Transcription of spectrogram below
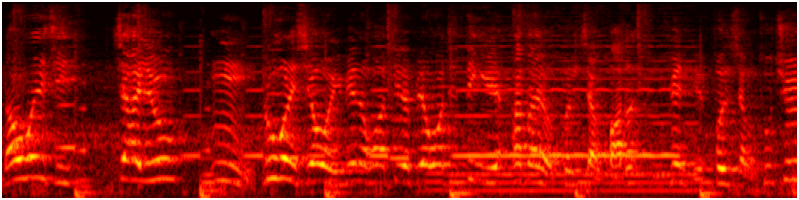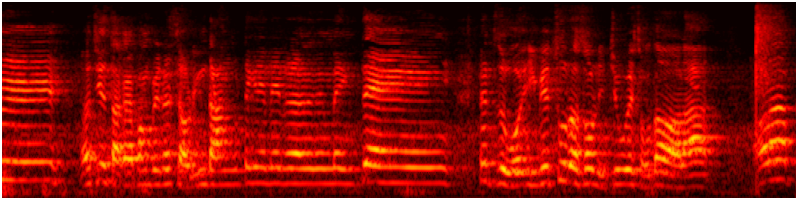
然后我们一起加油，嗯，如果你喜欢我影片的话，记得不要忘记订阅、按赞、有分享，把这影片也分享出去，而且打开旁边的小铃铛。叮叮叮叮叮叮，这样子我影片出的时候你就会收到了。好了，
